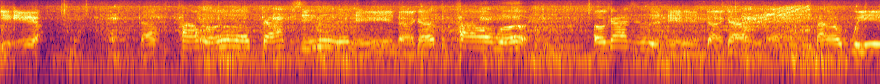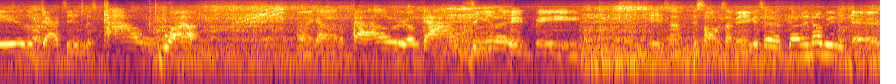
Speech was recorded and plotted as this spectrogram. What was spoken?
Yeah. Got the power of Godzilla in hand. I got the power of oh, Godzilla in hand. I got it at my will of Godzilla's power. I got the power of Godzilla in me. Yes, I'm, the songs I make it sense, but I don't really care.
